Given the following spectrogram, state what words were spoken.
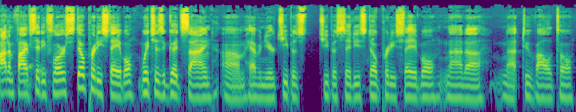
bottom five city floors still pretty stable, which is a good sign. Um, having your cheapest cheapest cities still pretty stable, not uh not too volatile.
